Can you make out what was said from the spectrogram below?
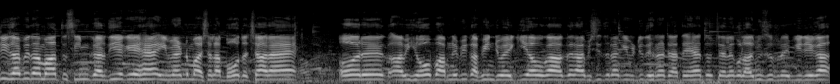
सभी दामाद तस्लीम कर दिए गए हैं। इवेंट माशाल्लाह बहुत अच्छा रहा है। और आई होप आपने भी काफ़ी इन्जॉय किया होगा। अगर आप इसी तरह की वीडियो देखना चाहते हैं तो चैनल को लाजमी सब्सक्राइब कीजिएगा।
